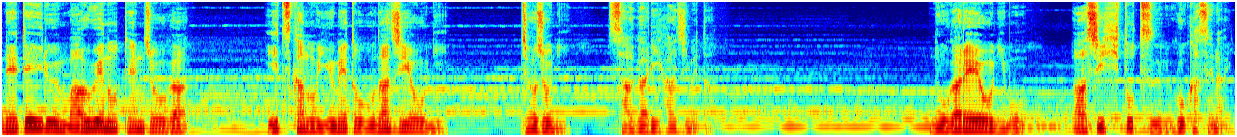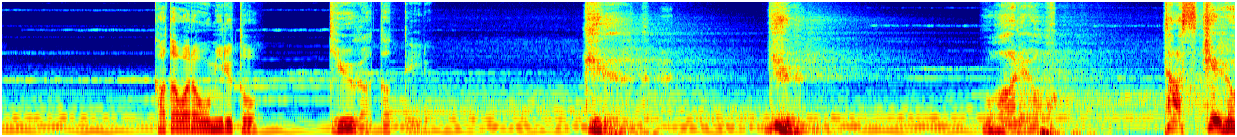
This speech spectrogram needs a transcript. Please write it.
寝ている真上の天井がいつかの夢と同じように徐々に下がり始めた。逃れようにも足一つ動かせない。傍らを見ると牛が立っている。牛？牛？我を助けよ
